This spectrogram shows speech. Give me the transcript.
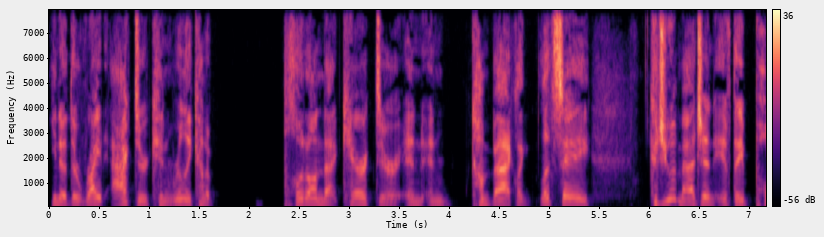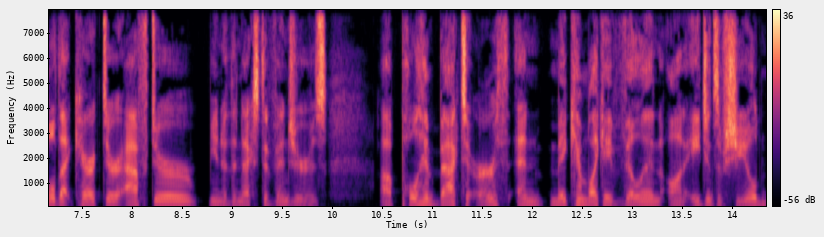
you know the right actor can really kind of put on that character and and come back. Like let's say, could you imagine if they pull that character after you know the next Avengers? Uh, pull him back to Earth and make him like a villain on Agents of S.H.I.E.L.D.?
